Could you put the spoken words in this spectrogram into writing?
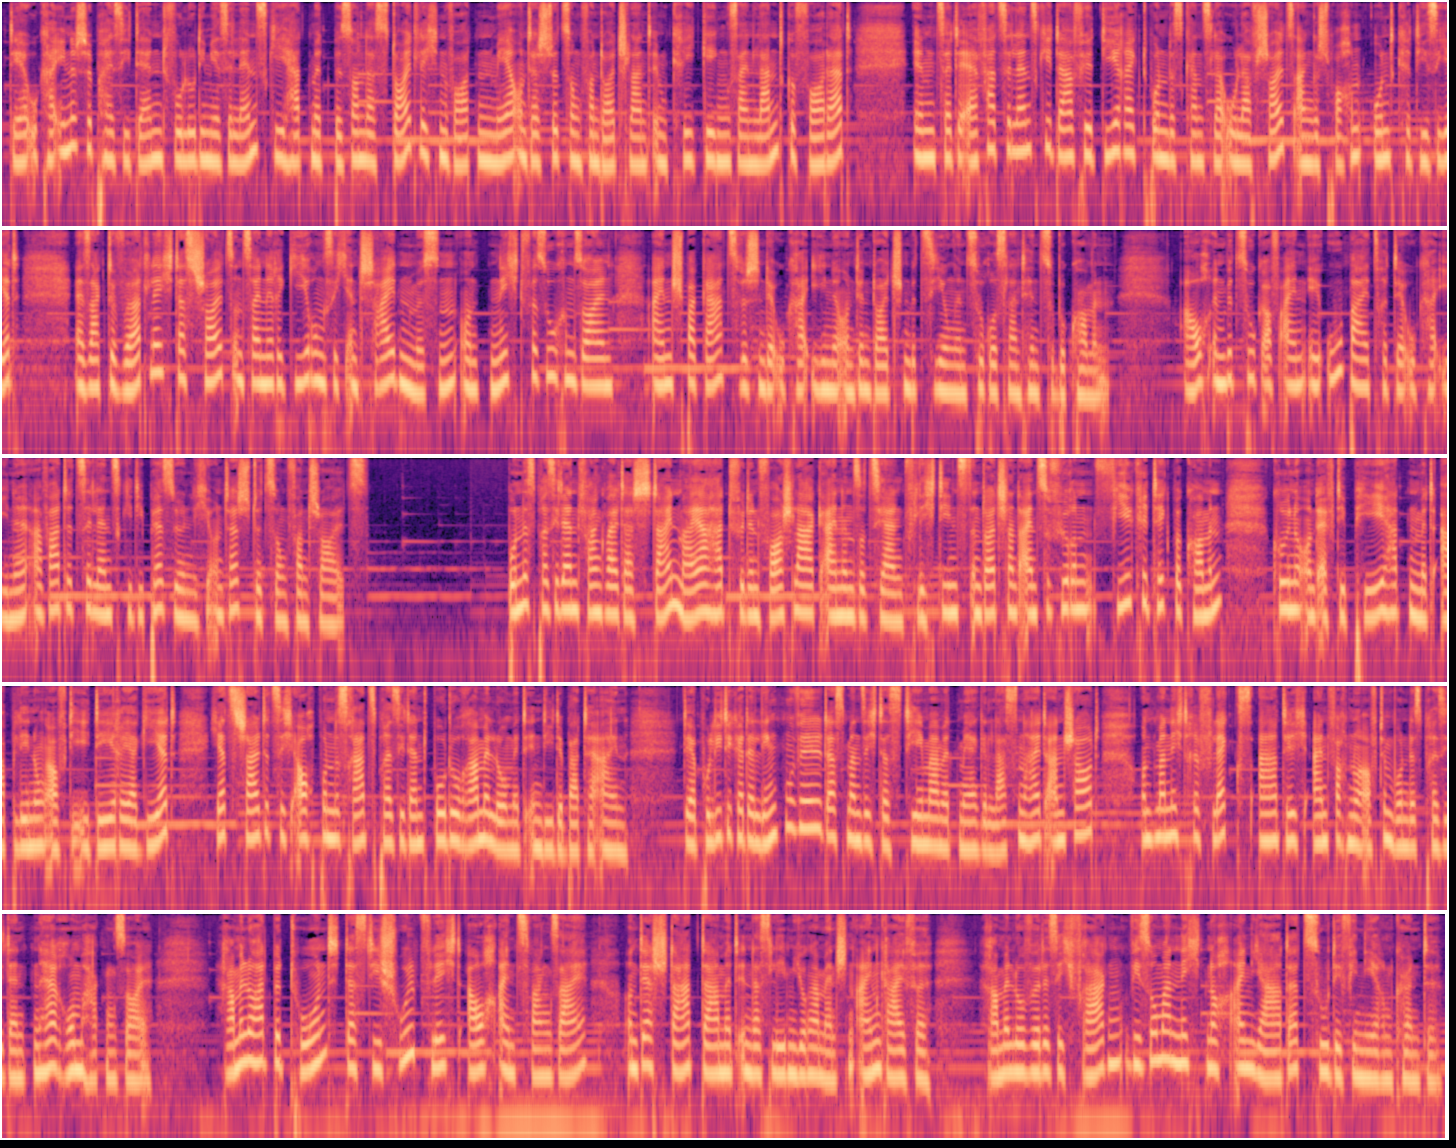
Der ukrainische Präsident Volodymyr Zelensky hat mit besonders deutlichen Worten mehr Unterstützung von Deutschland im Krieg gegen sein Land gefordert. Im ZDF hat Zelensky dafür direkt Bundeskanzler Olaf Scholz angesprochen und kritisiert. Er sagte wörtlich, dass Scholz und seine Regierung sich entscheiden müssen und nicht versuchen sollen, einen Spagat zwischen der Ukraine und den deutschen Beziehungen zu Russland hinzubekommen. Auch in Bezug auf einen EU-Beitritt der Ukraine erwartet Zelensky die persönliche Unterstützung von Scholz. Bundespräsident Frank-Walter Steinmeier hat für den Vorschlag, einen sozialen Pflichtdienst in Deutschland einzuführen, viel Kritik bekommen. Grüne und FDP hatten mit Ablehnung auf die Idee reagiert. Jetzt schaltet sich auch Bundesratspräsident Bodo Ramelow mit in die Debatte ein. Der Politiker der Linken will, dass man sich das Thema mit mehr Gelassenheit anschaut und man nicht reflexartig einfach nur auf dem Bundespräsidenten herumhacken soll. Ramelow hat betont, dass die Schulpflicht auch ein Zwang sei und der Staat damit in das Leben junger Menschen eingreife. Ramelow würde sich fragen, wieso man nicht noch ein Jahr dazu definieren könnte.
